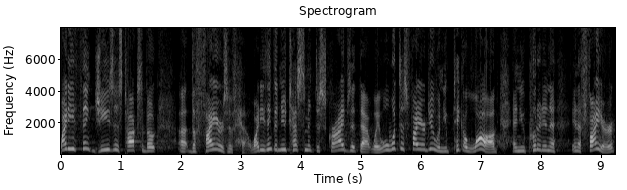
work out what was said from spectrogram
Why do you think Jesus talks about uh, the fires of hell? Why do you think the New Testament describes it that way? Well, what does fire do? When you take a log and you put it in a, in a fire,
